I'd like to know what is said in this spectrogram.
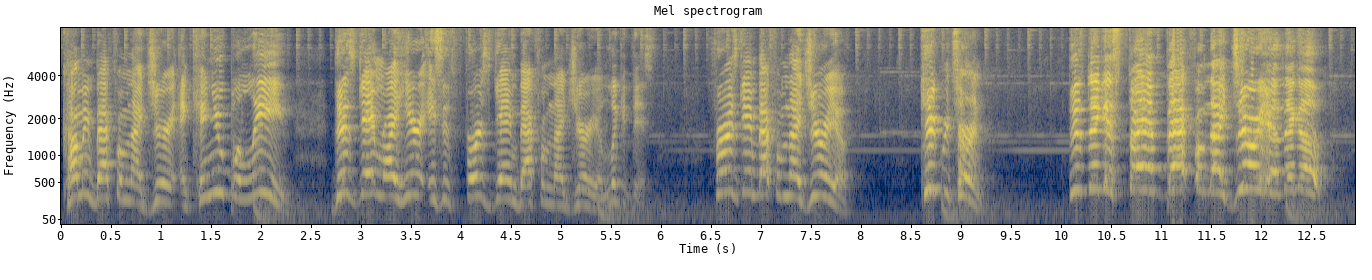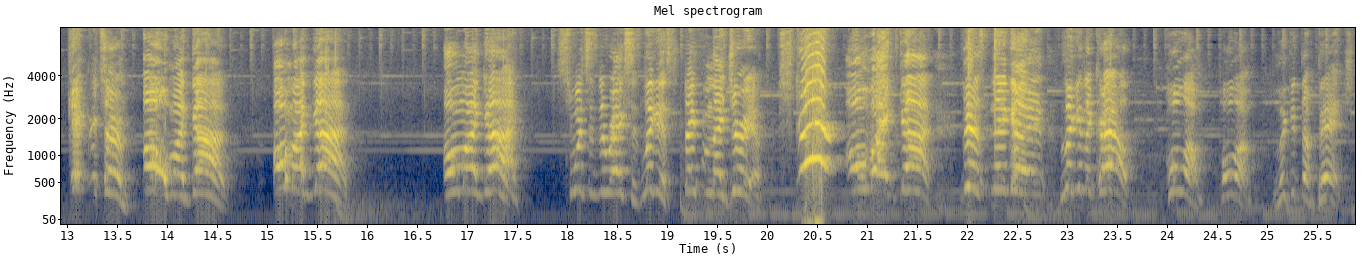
Coming back from Nigeria. And can you believe this game right here is his first game back from Nigeria? Look at this. First game back from Nigeria. Kick return. This nigga straight back from Nigeria, nigga. Kick return. Oh my god. Oh my god. Oh my god. Switches directions. Look at this. Straight from Nigeria. Oh my god. This nigga. Look at the crowd. Hold on. Hold on. Look at the bench.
